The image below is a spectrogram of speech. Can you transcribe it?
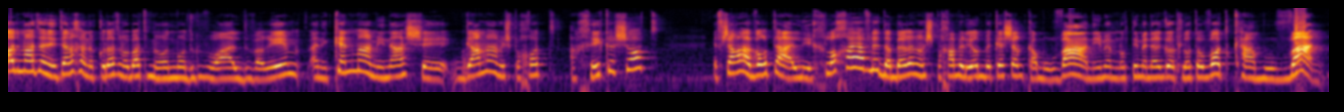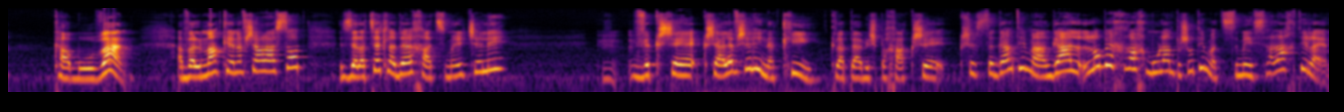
עוד מעט אני אתן לכם נקודת מבט מאוד מאוד גבוהה על דברים. אני כן מאמינה שגם מהמשפחות הכי קשות, אפשר לעבור תהליך. לא חייב לדבר עם המשפחה ולהיות בקשר כמובן, אם הם נותנים אנרגיות לא טובות, כמובן, כמובן. אבל מה כן אפשר לעשות? זה לצאת לדרך העצמאית שלי, וכשהלב שלי נקי כלפי המשפחה, כש, כשסגרתי מעגל, לא בהכרח מולם, פשוט עם עצמי, סלחתי להם.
